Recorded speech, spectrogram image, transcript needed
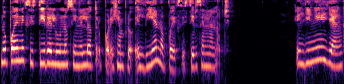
No pueden existir el uno sin el otro, por ejemplo, el día no puede existirse en la noche. El yin y el yang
